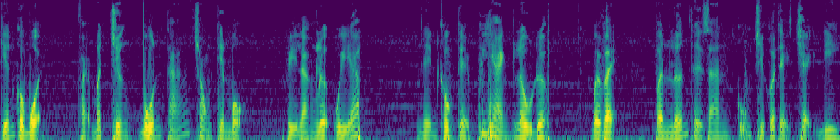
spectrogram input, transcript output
kiến của muội phải mất chừng 4 tháng trong thiên mộ vì năng lượng uy áp nên không thể phi hành lâu được. Bởi vậy, phần lớn thời gian cũng chỉ có thể chạy đi.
